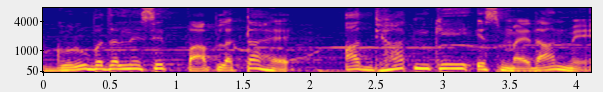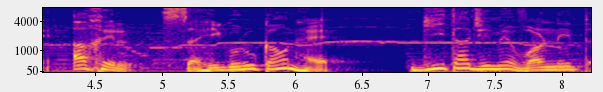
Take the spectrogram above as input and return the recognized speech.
गुरु बदलने से पाप लगता है? अध्यात्म के इस मैदान में आखिर सही गुरु कौन है? गीता जी में वर्णित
